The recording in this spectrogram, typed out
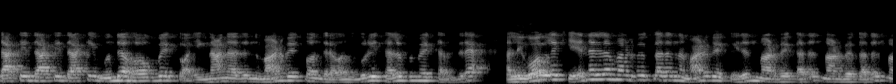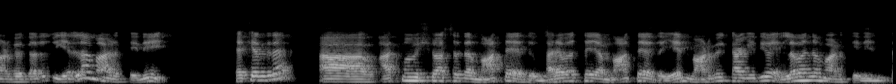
ದಾಟಿ ದಾಟಿ ದಾಟಿ ಮುಂದೆ ಹೋಗ್ಬೇಕು. ಈಗ ನಾನು ಅದನ್ನ ಮಾಡ್ಬೇಕು ಅಂದ್ರೆ, ಒಂದು ಗುರಿ ತಲುಪಬೇಕಂದ್ರೆ ಅಲ್ಲಿಗೆ ಹೋಗ್ಲಿಕ್ಕೆ ಏನೆಲ್ಲ ಮಾಡ್ಬೇಕು? ಅದನ್ನ ಮಾಡ್ಬೇಕು. ಇದನ್ನ ಮಾಡ್ಬೇಕು, ಅದನ್ನ ಮಾಡ್ಬೇಕು ಅದನ್ನ ಮಾಡ್ಬೇಕು, ಅದನ್ನ ಎಲ್ಲ ಮಾಡ್ತೀನಿ. ಯಾಕೆಂದ್ರೆ ಆ ಆತ್ಮವಿಶ್ವಾಸದ ಮಾತೆ ಅದು, ಭರವಸೆಯ ಮಾತೆ ಅದು, ಏನ್ ಮಾಡ್ಬೇಕಾಗಿದೆಯೋ ಎಲ್ಲವನ್ನ ಮಾಡ್ತೀನಿ ಅಂತ.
